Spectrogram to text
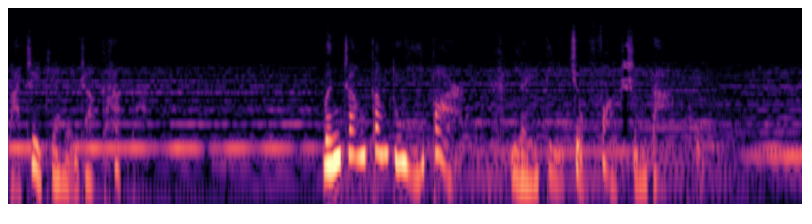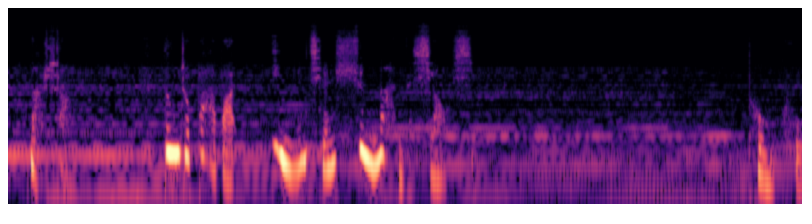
把这篇文章看看。”文章刚读一半，雷蒂就放声大哭。那上面登着爸爸一年前殉难的消息，痛哭、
